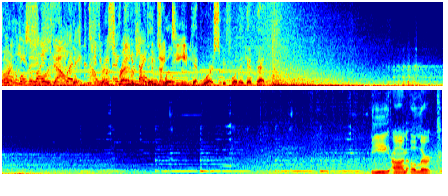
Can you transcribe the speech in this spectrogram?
or at least slow down the continuous spread of Things will COVID-19. get worse before they get better. Be on alert.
